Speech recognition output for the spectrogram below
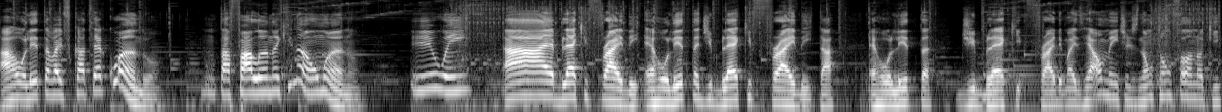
A roleta vai ficar até quando? Não tá falando aqui não, mano. Eu, hein? Ah, é Black Friday. É roleta de Black Friday, tá? É roleta de Black Friday. Mas realmente, eles não estão falando aqui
